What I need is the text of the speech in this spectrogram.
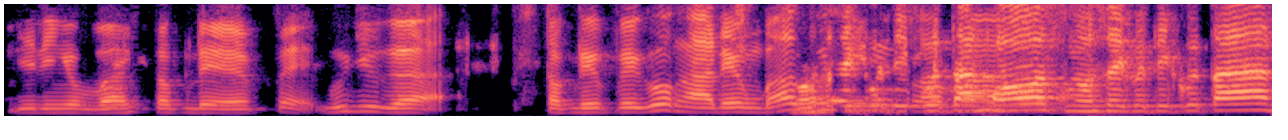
Jadi ngebahas stok DP. Gue juga stok DP gue nggak ada yang bagus. Gak usah ikut-ikutan, host. Nggak usah ikut-ikutan.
